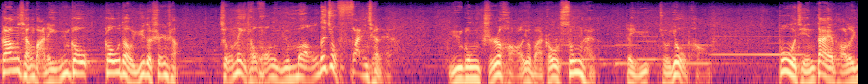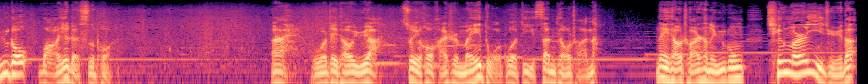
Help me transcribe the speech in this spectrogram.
刚想把那鱼钩勾到鱼的身上，就那条黄鱼猛地就翻起来了。渔工只好又把钩松开了，这鱼就又跑了。不仅带跑了鱼钩，网也给撕破了。哎，不过这条鱼啊，最后还是没躲过第三条船呐。那条船上的愚公轻而易举的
